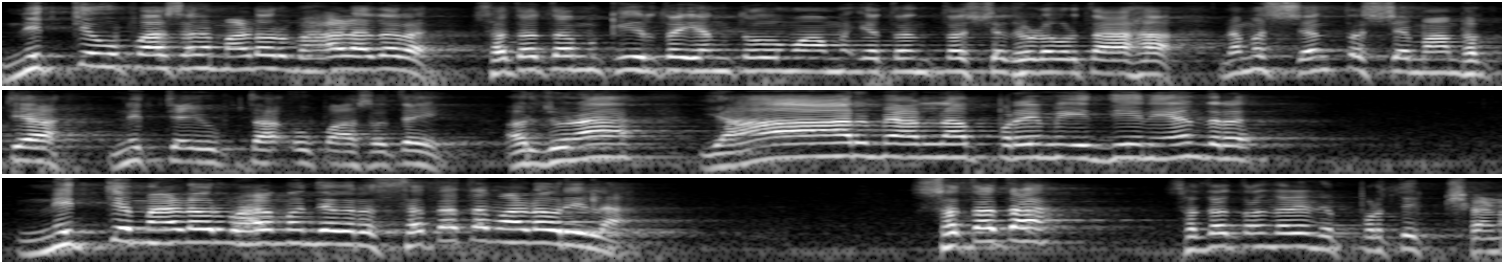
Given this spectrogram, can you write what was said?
ನಿತ್ಯ ಉಪಾಸನೆ ಮಾಡೋರು ಬಹಳ ಅದಾರ. ಸತತಂ ಕೀರ್ತಯಂತೋ ಮಾಂ ಯತಂತಸ್ಯ ದೃಢವೃತಾಹ ನಮಸ್ಯಂತಸ್ಯ ಮಾಂ ಭಕ್ತಿಯ ನಿತ್ಯಯುಕ್ತ ಉಪಾಸತೆ. ಅರ್ಜುನ, ಯಾರ ಮ್ಯಾಲ ಪ್ರೇಮ ಇದ್ದೀನಿ ಅಂದ್ರೆ, ನಿತ್ಯ ಮಾಡೋರು ಬಹಳ ಮಂದಿ ಅದರ. ಸತತ ಮಾಡೋರಿಲ್ಲ. ಸತತ ಸತತ ಅಂದರೆ ಪ್ರತಿ ಕ್ಷಣ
